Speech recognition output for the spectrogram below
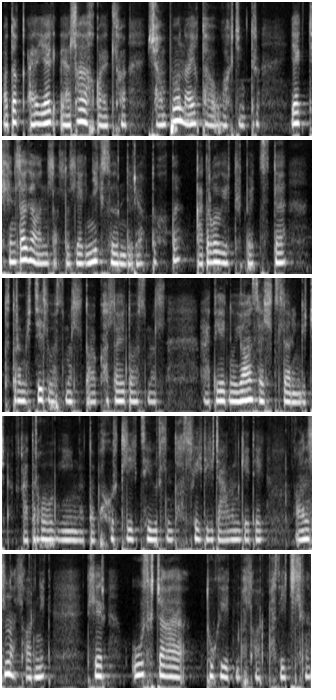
одоо яг ялгаа байхгүй адилхан аяг тав угаагч энэ төр яг технологийн онол бол яг нэг суурин дээр явдаг байхгүй? Гадаргуугийн итгэвч бодистой. Дотор мицил уусмал одоо коллоид уусмал. А тэгээд нөө yon солилцлоор ингэж гадаргуугийн одоо бохирдлыг цэвэрлэн тослохыг тэгж авна гэдэг онол нь болохоор нэг. Тэгэхээр үүсгэж байгаа түүхийд нь болохоор бас ижлэгэн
